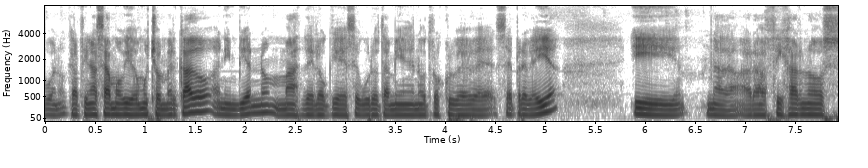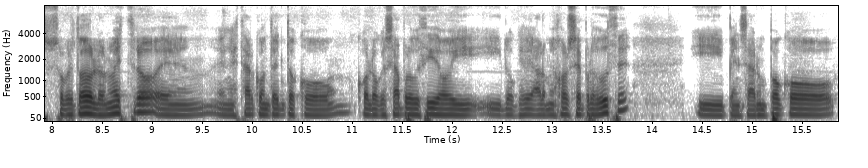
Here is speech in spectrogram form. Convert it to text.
bueno, que al final se ha movido mucho el mercado en invierno, más de lo que seguro también en otros clubes se preveía. Y nada, ahora fijarnos sobre todo en lo nuestro, en, estar contentos con, lo que se ha producido y, lo que a lo mejor se produce y pensar un poco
